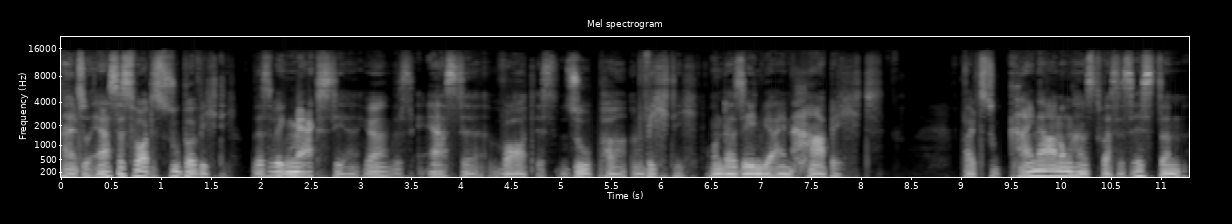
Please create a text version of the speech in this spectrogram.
Also, erstes Wort ist super wichtig. Deswegen merkst du ja, das erste Wort ist super wichtig. Und da sehen wir ein Habicht. Falls du keine Ahnung hast, was es ist, dann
